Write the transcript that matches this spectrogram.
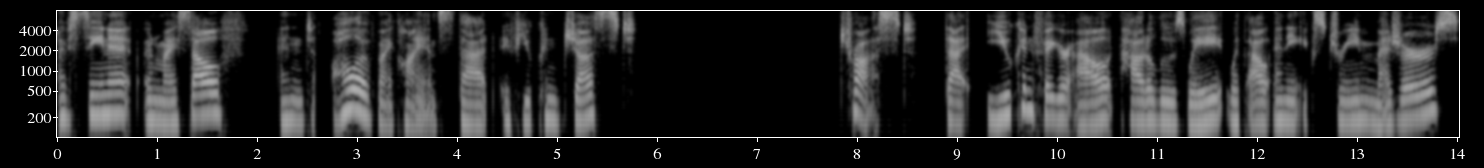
I've seen it in myself and all of my clients that if you can just trust that you can figure out how to lose weight without any extreme measures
